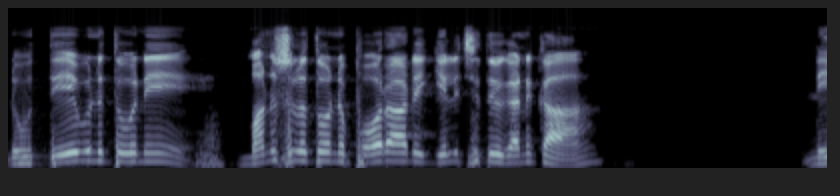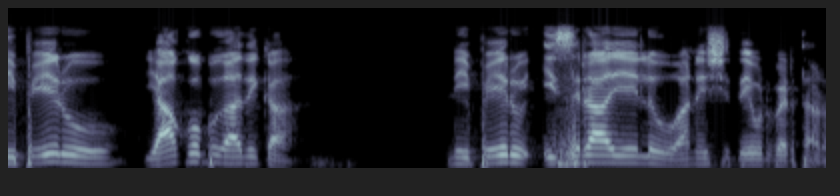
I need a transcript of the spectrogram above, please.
నువ్వు దేవునితోని మనుషులతోని పోరాడి గెలిచితివి గనుక నీ పేరు యాకోబు కాదిక. నీ పేరు ఇజ్రాయేలు అనేసి దేవుడు పెడతాడు.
